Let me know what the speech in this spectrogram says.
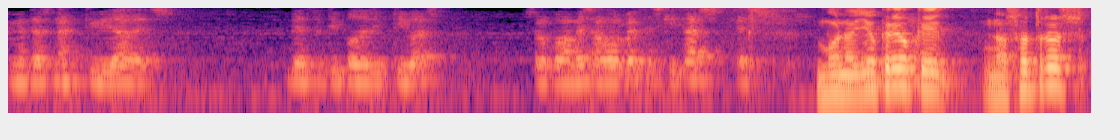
en meterse en actividades de este tipo delictivas, se lo puedan pensar dos veces, quizás. Es, Bueno, yo creo que nosotros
